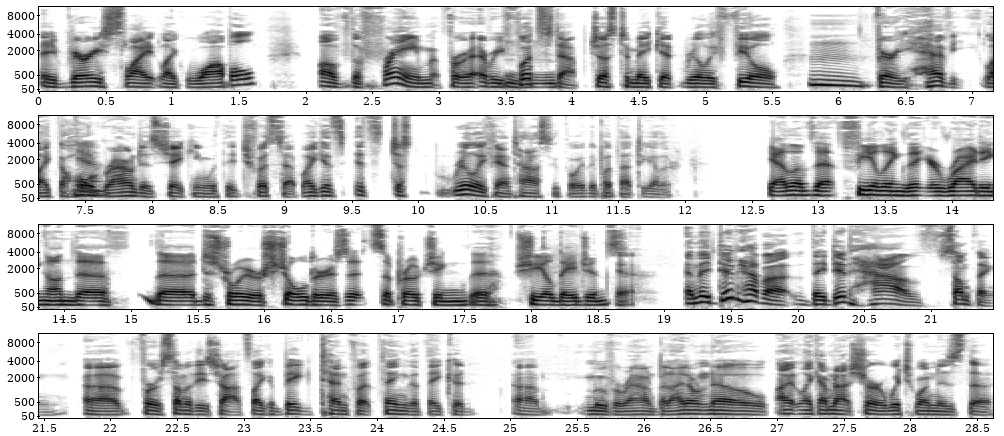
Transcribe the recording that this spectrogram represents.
a very slight like wobble of the frame for every mm-hmm. footstep just to make it really feel mm. very heavy like the whole yeah. ground is shaking with each footstep like it's it's just really fantastic the way they put that together yeah i love that feeling that you're riding on the the destroyer's shoulder as it's approaching the shield agents yeah and they did have a they did have something uh, for some of these shots, like a big ten foot thing that they could uh, move around. But I don't know. I like I'm not sure which one is the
